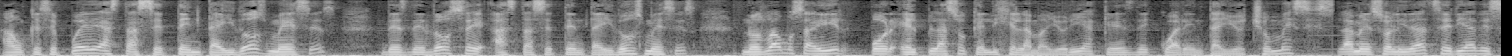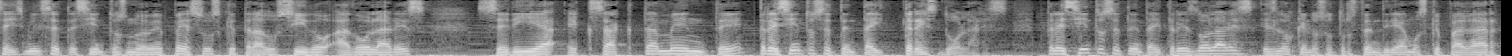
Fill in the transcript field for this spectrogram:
aunque se puede hasta 72 meses, desde 12 hasta 72 meses, nos vamos a ir por el plazo que elige la mayoría, que es de 48 meses. La mensualidad sería de 6.709 pesos, que traducido a dólares sería exactamente 373 dólares. 373 dólares es lo que nosotros tendríamos que pagar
